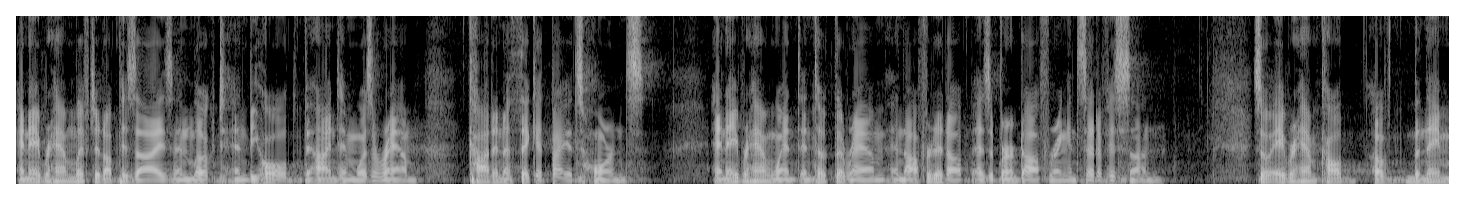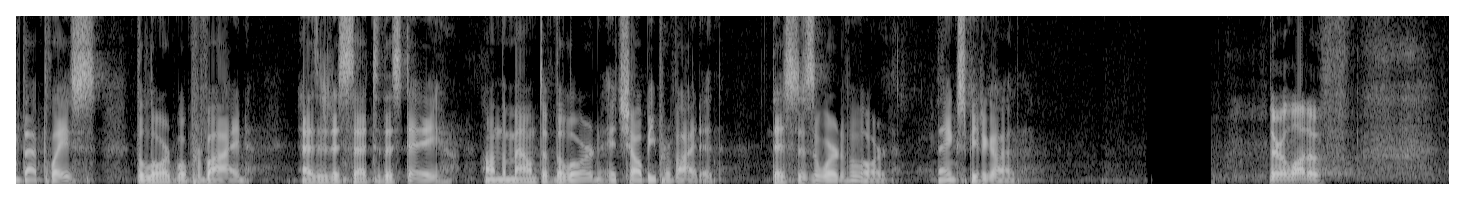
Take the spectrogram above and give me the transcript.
And Abraham lifted up his eyes and looked, and behold, behind him was a ram, caught in a thicket by its horns. And Abraham went and took the ram and offered it up as a burnt offering instead of his son. So Abraham called of the name of that place, The Lord will provide. As it is said to this day, On the mount of the Lord it shall be provided. This is the word of the Lord. Thanks be to God. There are a lot of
